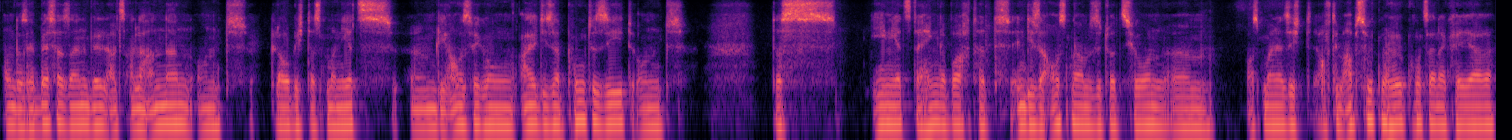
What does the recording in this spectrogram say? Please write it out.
und dass er besser sein will als alle anderen. Und glaube ich, dass man jetzt ähm, die Auswirkungen all dieser Punkte sieht und dass ihn jetzt dahin gebracht hat in dieser Ausnahmesituation, ähm, aus meiner Sicht auf dem absoluten Höhepunkt seiner Karriere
